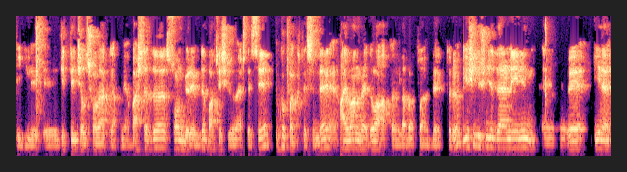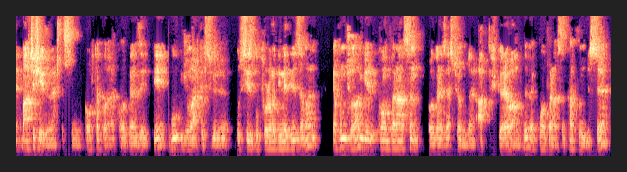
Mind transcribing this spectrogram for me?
ilgili e, ciddi çalışmalar yapmaya başladı. Son görevi de Bahçeşehir Üniversitesi Hukuk Fakültesi'nde Hayvan ve Doğa Hakları Laboratuvarı Direktörü. Yeşil Düşünce Derneği'nin e, ve yine Bahçeşehir Üniversitesi'nin ortak olarak organize ettiği bu cumartesi günü bu siz bu programı dinlediğiniz zaman yapılmış olan bir konferansın organizasyonunda aktif görev aldı ve konferansın katılımcısı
